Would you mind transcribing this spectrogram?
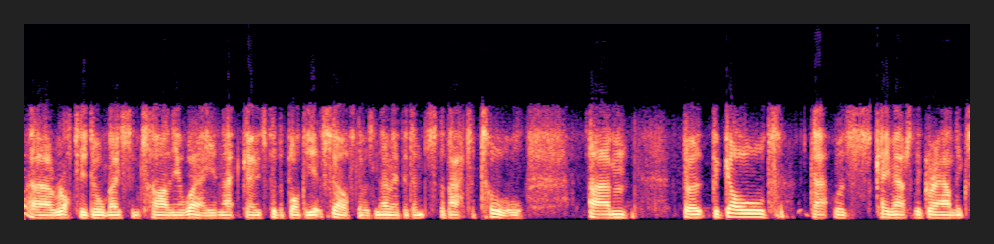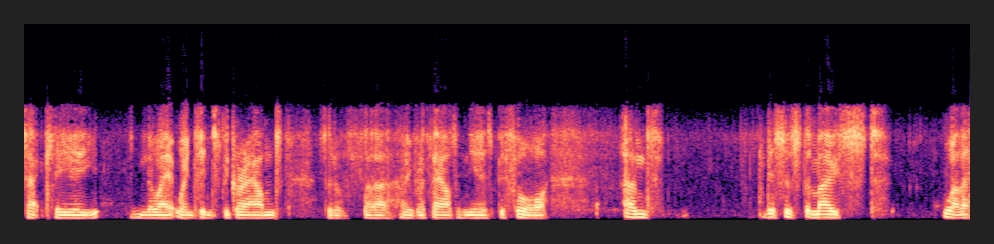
uh, rotted almost entirely away, and that goes for the body itself. There was no evidence for that at all. Um, but the gold that was came out of the ground exactly in the way it went into the ground, sort of uh, over a thousand years before, and this is the most well,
